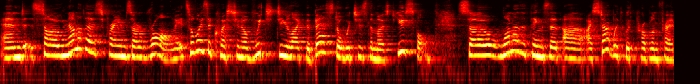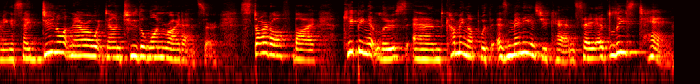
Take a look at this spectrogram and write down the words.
And so none of those frames are wrong. It's always a question of which do you like the best or which is the most useful. So one of the things that uh, I start with with problem framing is say, do not narrow it down to the one right answer. Start off by keeping it loose and coming up with as many as you can, say at least 10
